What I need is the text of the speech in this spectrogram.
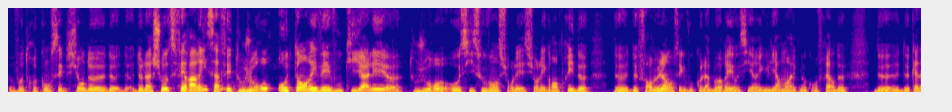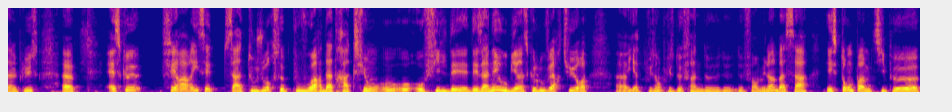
votre conception de, de, la chose. Ferrari, ça fait toujours autant rêver, vous qui allez euh, toujours aussi souvent sur les, sur les Grands Prix de, de, Formule 1. On sait que vous collaborez aussi régulièrement avec nos confrères de, de, Canal. Euh, Est-ce que Ferrari, ça a toujours ce pouvoir d'attraction au, fil des, années ou bien est-ce que l'ouverture, il y a de plus en plus de fans de, Formule 1, bah, ça estompe un petit peu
